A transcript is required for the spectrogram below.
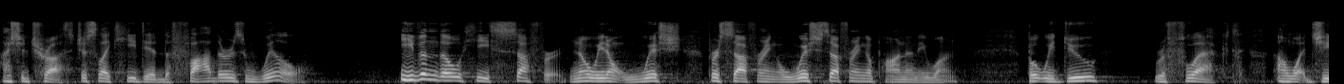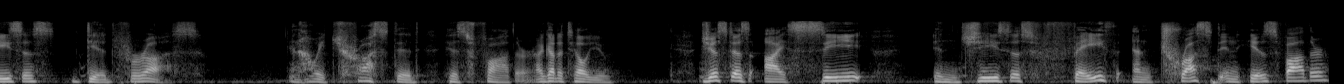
I should trust, just like He did, the Father's will. Even though He suffered. No, we don't wish for suffering or wish suffering upon anyone. But we do reflect on what Jesus did for us and how he trusted his Father. I got to tell you, just as I see in Jesus faith and trust in his Father,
